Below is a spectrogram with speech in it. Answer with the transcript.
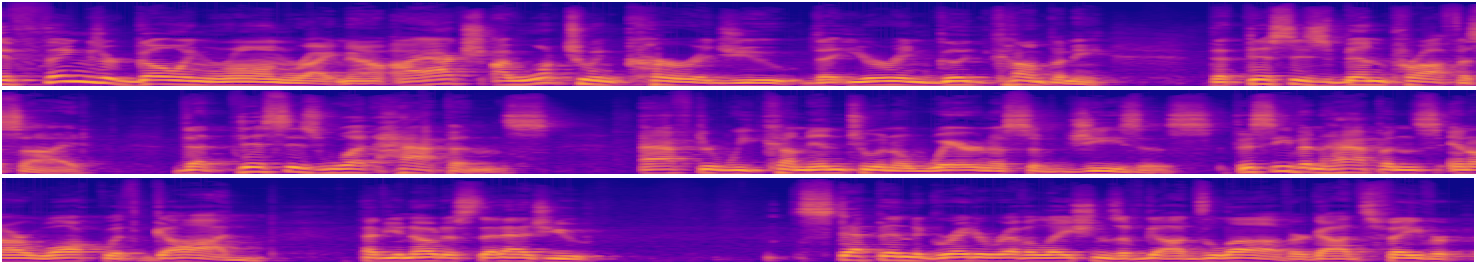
if things are going wrong right now, I actually I want to encourage you that you're in good company, that this has been prophesied, that this is what happens after we come into an awareness of Jesus. This even happens in our walk with God. Have you noticed that as you step into greater revelations of God's love or God's favor,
